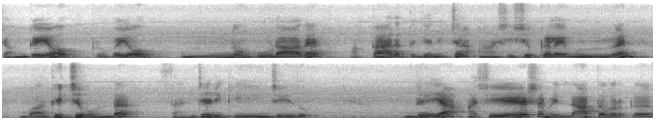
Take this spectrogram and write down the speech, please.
ശങ്കയോ കൃപയോ ഒന്നും കൂടാതെ അക്കാലത്ത് ജനിച്ച ആ ശിശുക്കളെ മുഴുവൻ വധിച്ചുകൊണ്ട് സഞ്ചരിക്കുകയും ചെയ്തു. ദയ അശേഷമില്ലാത്തവർക്ക്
